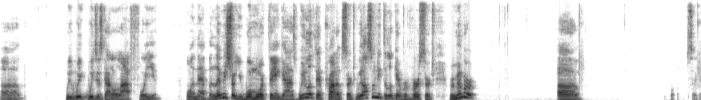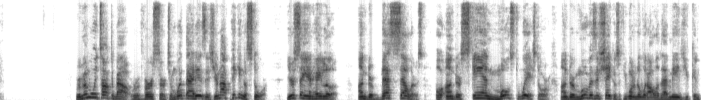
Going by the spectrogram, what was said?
Uh, we, we, we just got a lot for you on that. But let me show you one more thing, guys. We looked at product search. We also need to look at reverse search. Remember, uh, hold on a second. Remember we talked about reverse search and what that is is you're not picking a store. You're saying, "Hey, look, under best sellers or under scan most wished or under movers and shakers." If you want to know what all of that means, you can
